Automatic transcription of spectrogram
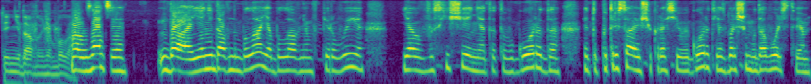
Ты недавно в нем была. Вы знаете, да, я недавно была, я была в нем впервые. Я в восхищении от этого города. Это потрясающе красивый город. Я с большим удовольствием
